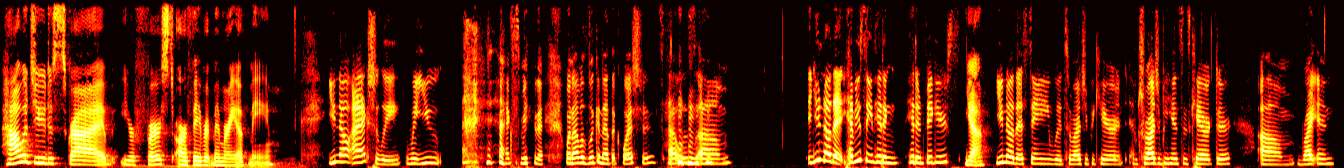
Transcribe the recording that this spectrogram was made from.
How would you describe your first or favorite memory of me? You know, I actually, when you asked me that, when I was looking at the questions, I was, um, you know that, have you seen Hidden, Hidden Figures? Yeah. You know that scene with Taraji P. Taraji P. Henson's character, um, writing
